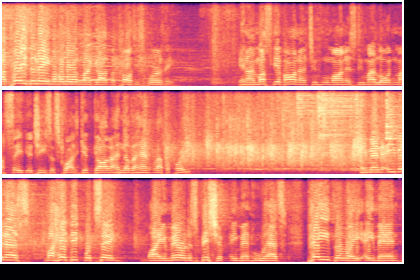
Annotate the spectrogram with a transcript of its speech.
I praise the name of the Lord my God because he's worthy. And I must give honor to whom honor is due, my Lord and my Savior, Jesus Christ. Give God another hand clap of praise. Amen. Even as my head deacon would say, my emeritus bishop, amen, who has paved the way, amen,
